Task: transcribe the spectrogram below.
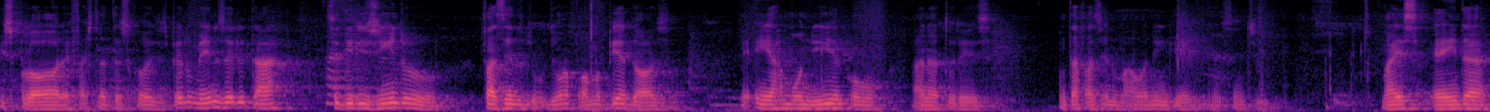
explora e faz tantas coisas. Pelo menos ele está se dirigindo, fazendo de uma forma piedosa, em harmonia com a natureza. Não está fazendo mal a ninguém no sentido. Mas ainda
